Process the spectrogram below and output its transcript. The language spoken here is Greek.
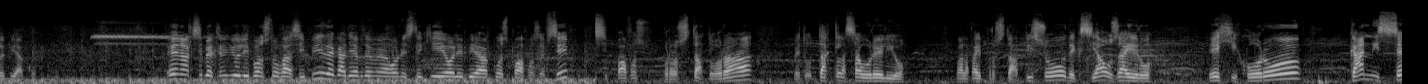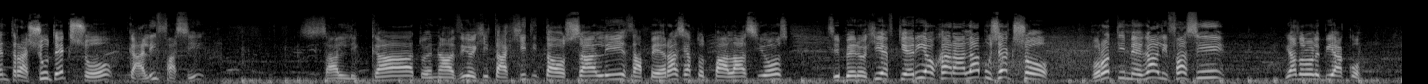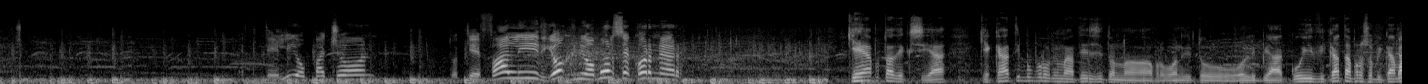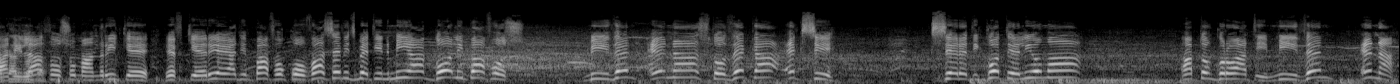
Ολυμπιακό. Έναρξη παιχνιδιού λοιπόν στο Γασιπί, 17η αγωνιστική Ολυμπιακός Πάφος FC. Πάφος μπροστά τώρα με τον Τάκλας Αουρέλιο. Μπάλα πάει μπροστά πίσω, δεξιά ο Ζάιρο έχει χώρο. Κάνει σέντρα σούτ έξω, καλή φάση. Σαλικά, το 1-2 έχει ταχύτητα ο Σάλι, θα περάσει από τον Παλάσιος. Στην περιοχή ευκαιρία ο Χαραλάμπους έξω. Πρώτη μεγάλη φάση για τον Ολυμπιακό. Εκτελεί ο Πατσόν. Το κεφάλι διώχνει ο Μόλ σε κόρνερ. Και από τα δεξιά και κάτι που προβληματίζει τον uh, προπονητή του Ολυμπιακού, ειδικά τα προσωπικά Κάνει μακαρίσματα. λάθος ο Μανρίκε. Ευκαιρία για την Πάφο. Κοβάσεβιτς με την μία. Γκολ η Πάφος. 0-1 στο 16. Εξαιρετικό τελείωμα από τον Κροάτη. 0-1.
